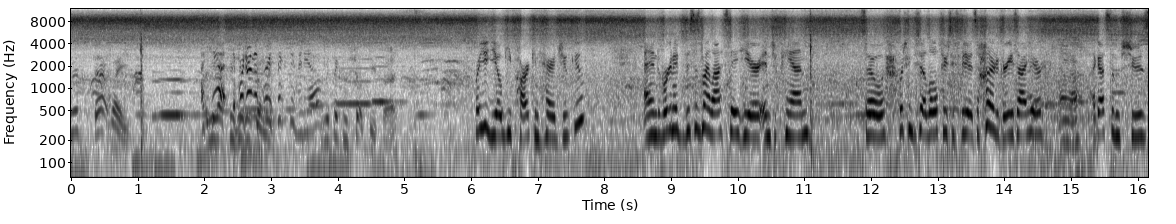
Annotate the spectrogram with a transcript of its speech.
Do it that way. I mean, can't. that's If we're doing a 360 video. Let me take some shots of you first. We're at Yogi Park in Harajuku, and we're gonna. This is my last day here in Japan, so we're just gonna do a little 360 video. It's 100 degrees out here. I don't know. I got some shoes.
